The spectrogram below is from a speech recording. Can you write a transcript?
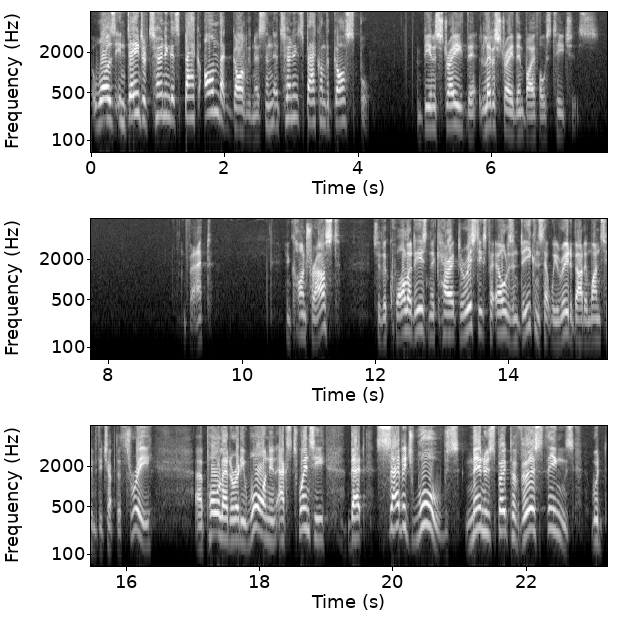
was in danger of turning its back on that godliness and turning its back on the gospel and being astray, led astray then by false teachers. In fact, in contrast to the qualities and the characteristics for elders and deacons that we read about in 1 Timothy chapter 3, Uh, Paul had already warned in Acts 20 that savage wolves, men who spoke perverse things, would,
